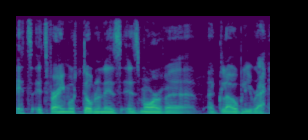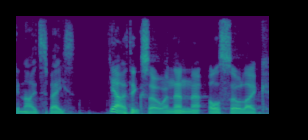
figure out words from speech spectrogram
it's it's very much Dublin is is more of a, a globally recognised space. Yeah, I think so. And then uh, also like,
